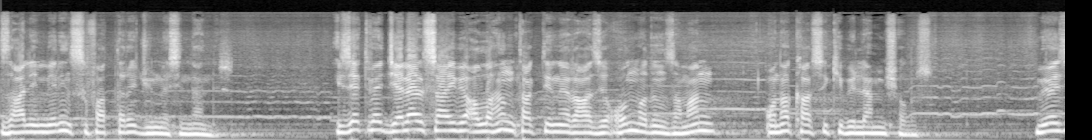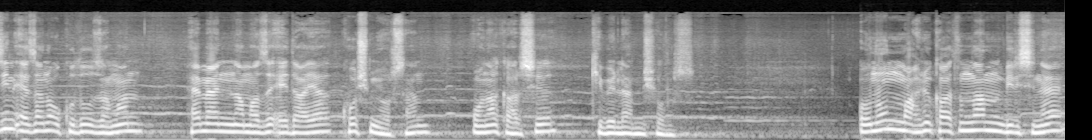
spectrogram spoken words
zalimlerin sıfatları cümlesindendir. İzzet ve celal sahibi Allah'ın takdirine razı olmadığın zaman ona karşı kibirlenmiş olursun. Müezzin ezanı okuduğu zaman hemen namazı edaya koşmuyorsan ona karşı kibirlenmiş olursun. Onun mahlukatından birisine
